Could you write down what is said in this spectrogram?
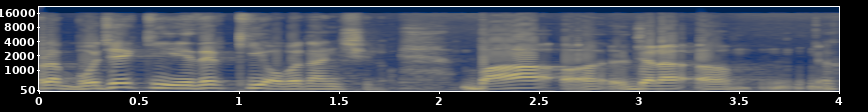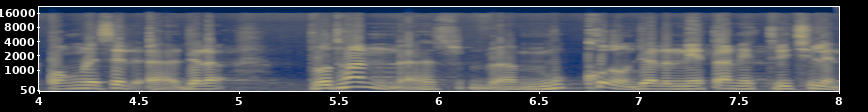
ওরা বোঝে কি এদের কি অবদান ছিল। বা যারা কংগ্রেসের যারা প্রধান মুখ্য যারা নেতা নেত্রী ছিলেন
